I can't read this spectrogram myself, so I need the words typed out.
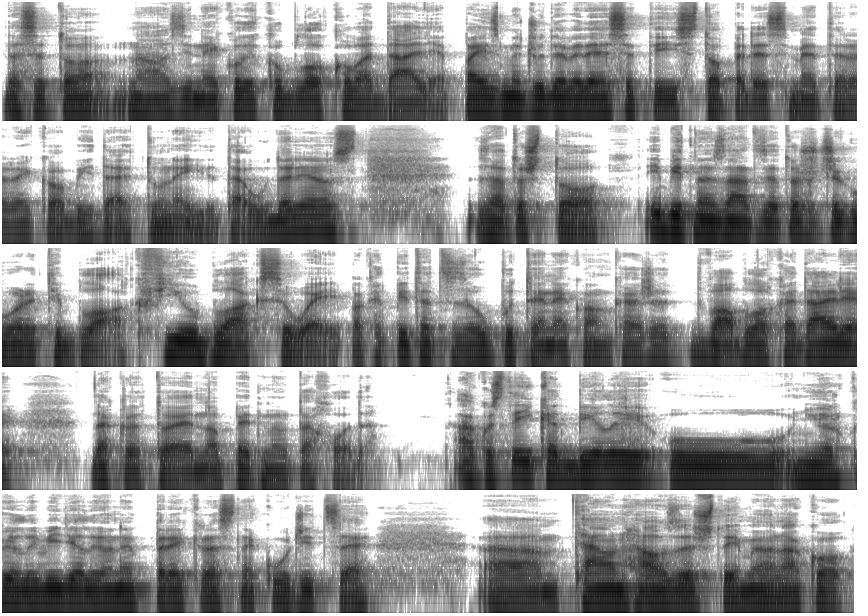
da se to nalazi nekoliko blokova dalje. Pa između 90 i 150 metara rekao bih da je tu negdje ta udaljenost zato što, i bitno je znati zato što će govoriti block, few blocks away, pa kad pitate za upute neko vam kaže dva bloka dalje, dakle to je jedno pet minuta hoda. Ako ste ikad bili u New Yorku ili vidjeli one prekrasne kućice, um, townhouses što imaju onako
